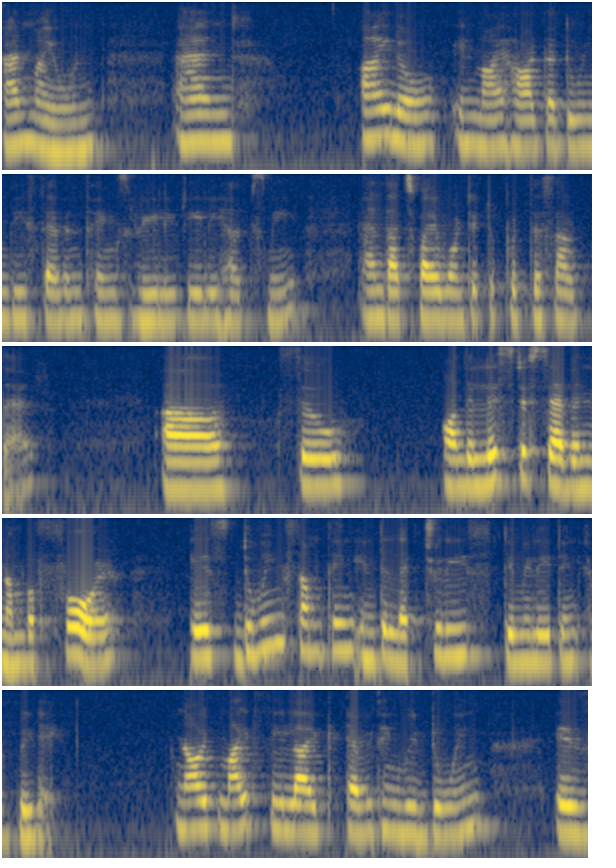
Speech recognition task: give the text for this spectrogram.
and my own, and I know in my heart that doing these seven things really really helps me, and that's why I wanted to put this out there. Uh, so, on the list of seven, number four is doing something intellectually stimulating every day. Now, it might feel like everything we're doing is,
